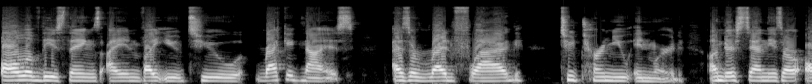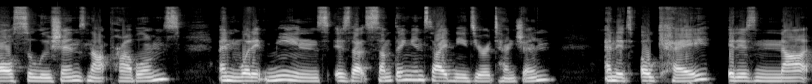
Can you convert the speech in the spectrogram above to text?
all of these things I invite you to recognize as a red flag to turn you inward. Understand these are all solutions, not problems. And what it means is that something inside needs your attention and it's okay. It is not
